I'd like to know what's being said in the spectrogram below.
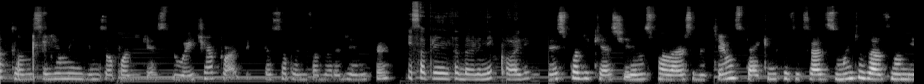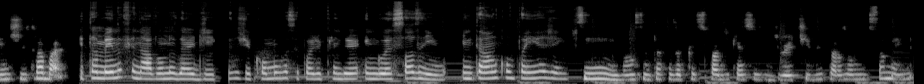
a todos, sejam bem-vindos ao podcast do HR Project. Eu sou a apresentadora Jennifer. E sou a apresentadora Nicole. Neste podcast, iremos falar sobre termos técnicos e frases muito usados no ambiente de trabalho. E também no final vamos dar dicas de como você pode aprender inglês sozinho. Então acompanhe a gente. Sim, vamos tentar fazer com que esse podcast seja divertido e para os ouvintes também, né?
